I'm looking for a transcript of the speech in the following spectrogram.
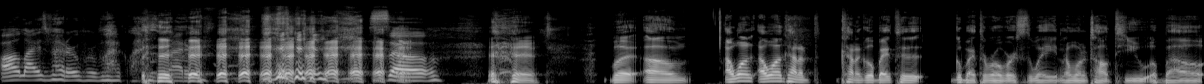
all lives matter over Black Lives Matter. so but um, I want I want to kind of kind of go back to go back to Roe versus Wade, and I want to talk to you about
